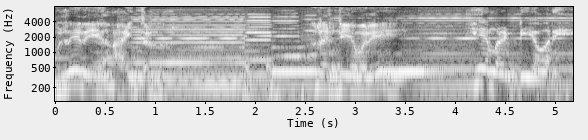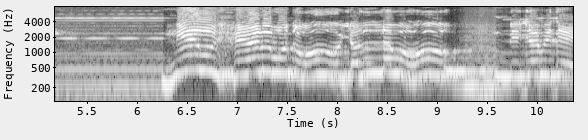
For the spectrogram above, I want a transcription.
ಒಳ್ಳೆಯದೇ ಆಯ್ತಲ್ಲ. ರೆಡ್ಡಿಯವರೇ. ಹೇಮರೆಡ್ಡಿಯವರೇ ನೀವು ಹೇಳುವುದು ಎಲ್ಲವೂ ನಿಜವಿದೆ.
